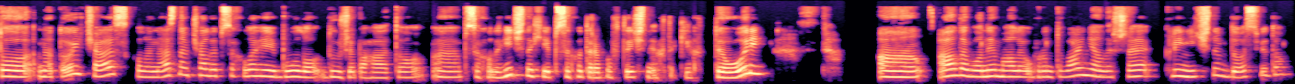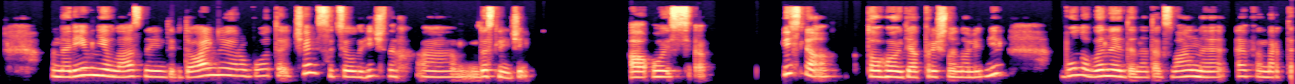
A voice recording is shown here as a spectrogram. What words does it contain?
то на той час, коли нас навчали психології, було дуже багато психологічних і психотерапевтичних таких теорій але вони мали обґрунтування лише клінічним досвідом на рівні власне індивідуальної роботи чи соціологічних досліджень. А ось е, після того, як прийшли нульові, було винайдено так зване ФМРТ.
